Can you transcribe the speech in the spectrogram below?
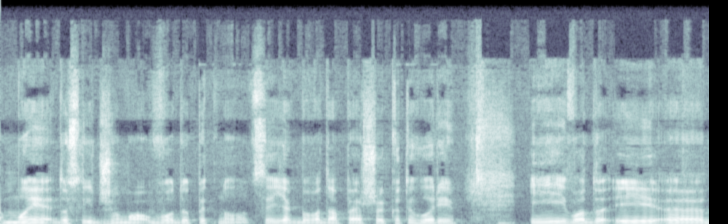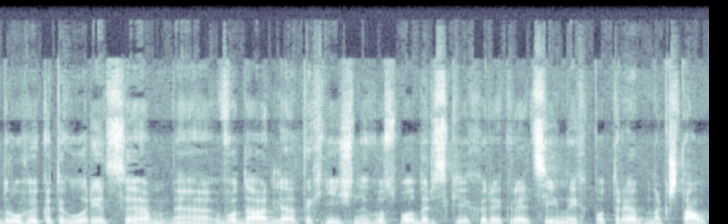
ми досліджуємо воду питну, це якби вода першої категорії, і вода і е, другої категорії це е, вода для технічних, господарських, рекреаційних потреб на кшталт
